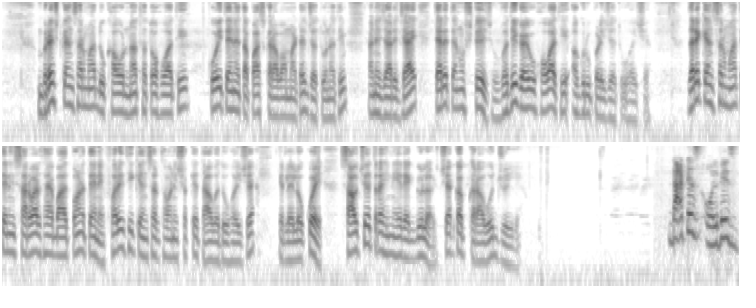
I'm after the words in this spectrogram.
બ્રેસ્ટ કેન્સરમાં દુખાવો ન થતો હોવાથી કોઈ તેને તપાસ કરાવવા માટે જતું નથી અને જ્યારે જાય ત્યારે તેનું સ્ટેજ વધી ગયું હોવાથી અઘરું પડી જતું હોય છે. દરેક કેન્સરમાં તેની સારવાર થયા બાદ પણ તેને ફરીથી કેન્સર થવાની શક્યતા વધુ હોય છે, એટલે લોકોએ સાવચેત રહીને રેગ્યુલર ચેકઅપ કરાવવું જોઈએ. that is always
